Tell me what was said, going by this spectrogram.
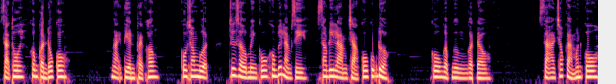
Dạ thôi, không cần đâu cô. Ngại tiền phải không? Cô cho mượn, chứ giờ mình cô không biết làm gì, sao đi làm trả cô cũng được. Cô ngập ngừng gật đầu. Dạ cháu cảm ơn cô,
